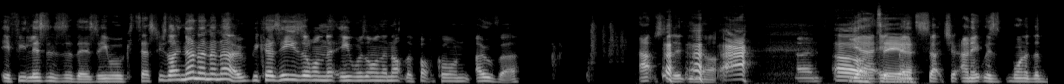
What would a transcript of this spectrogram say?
if he listens to this, he will contest. He's like, no, no, no, no, because he's the one that he was on the knocked the popcorn over. Absolutely not. And Oh, yeah, it made such a and it was one of the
